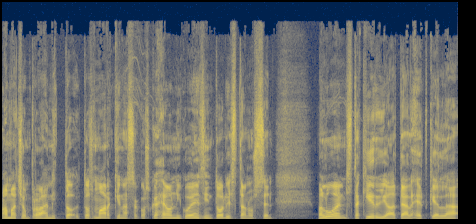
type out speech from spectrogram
Amazon Prime tuossa to, markkinassa, koska he on niinku ensin todistanut sen. Mä luen sitä kirjaa tällä hetkellä, äh,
